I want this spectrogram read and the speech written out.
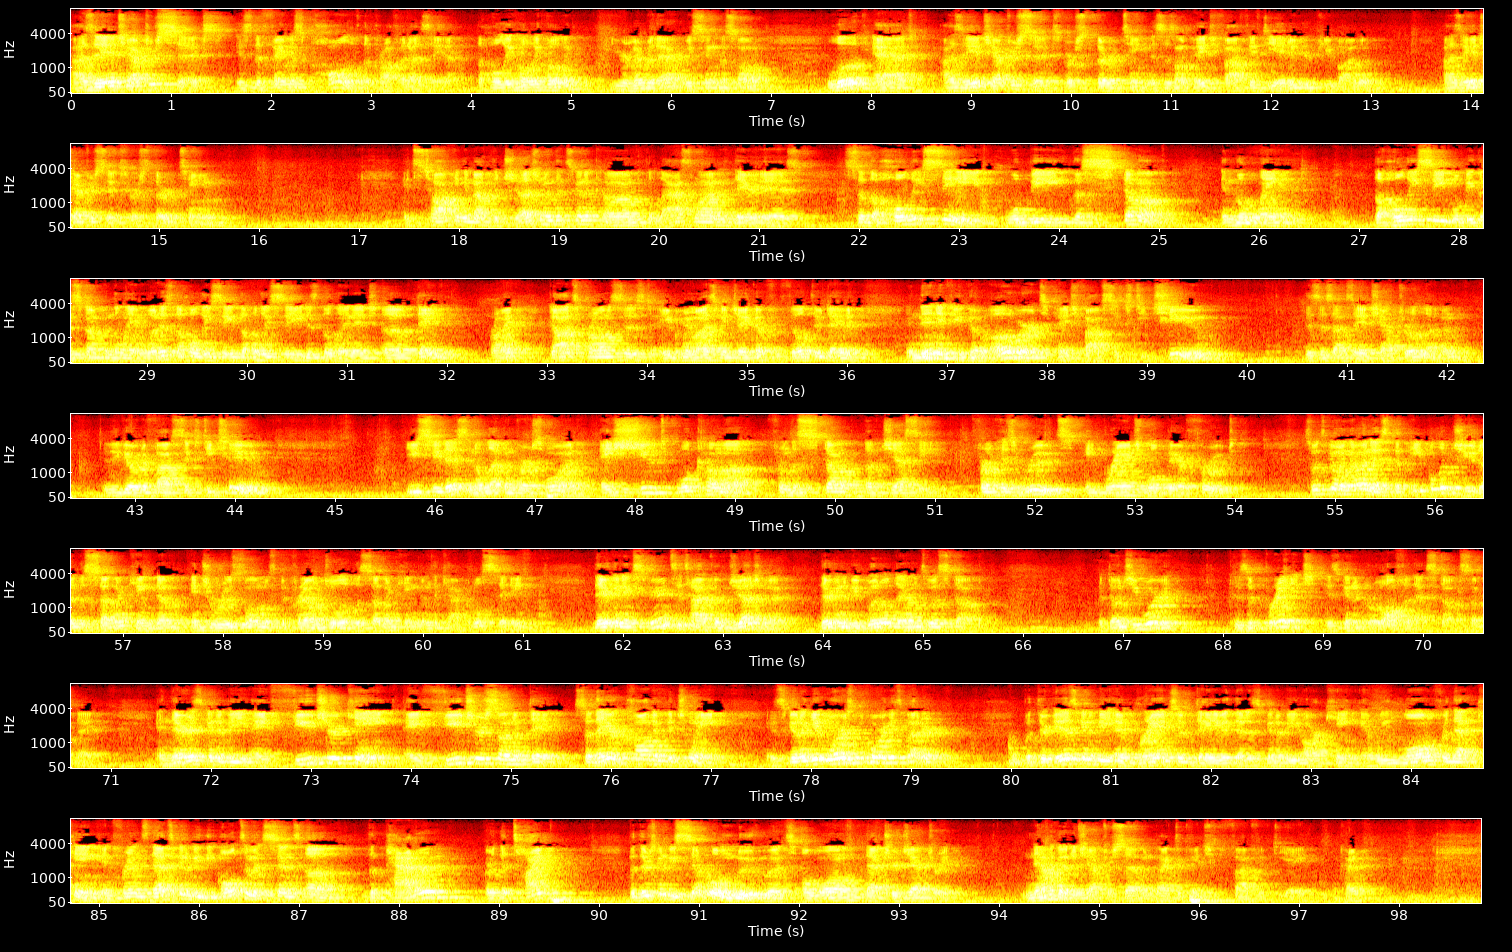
Isaiah chapter 6 is the famous call of the prophet Isaiah. The holy, holy, holy. You remember that? We sing the song. Look at Isaiah chapter 6, verse 13. This is on page 558 of your Pew Bible. Isaiah chapter 6, verse 13. It's talking about the judgment that's going to come. The last line there is So the holy seed will be the stump in the land. The holy seed will be the stump in the land. What is the holy seed? The holy seed is the lineage of David, right? God's promises to Abraham, Isaac, and Jacob fulfilled through David. And then if you go over to page 562, this is Isaiah chapter 11. If you go to 562, you see this in 11 verse 1. A shoot will come up from the stump of Jesse. From his roots, a branch will bear fruit. So what's going on is the people of Judah, the southern kingdom, and Jerusalem was the crown jewel of the southern kingdom, the capital city. They're going to experience a type of judgment. They're going to be whittled down to a stump. But don't you worry, because a branch is going to grow off of that stump someday. And there is going to be a future king, a future son of David. So they are caught in between. It's going to get worse before it gets better. But there is going to be a branch of David that is going to be our king. And we long for that king. And friends, that's going to be the ultimate sense of the pattern or the type. But there's going to be several movements along that trajectory. Now go to chapter 7, back to page 558. Okay?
